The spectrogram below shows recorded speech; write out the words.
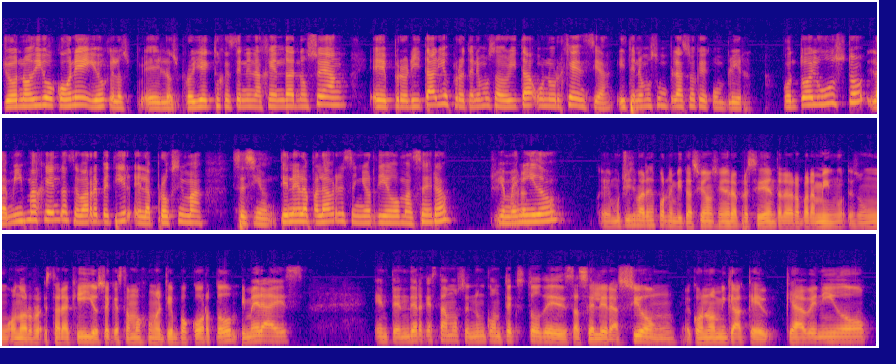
Yo no digo con ello que los, eh, los, proyectos que estén en la agenda no sean eh, prioritarios, pero tenemos ahorita una urgencia y tenemos un plazo que cumplir. Con todo el gusto, la misma agenda se va a repetir en la próxima sesión. Tiene la palabra el señor Diego Macera. Bienvenido. Eh, muchísimas gracias por la invitación, señora presidenta. La verdad, para mí es un honor estar aquí. Yo sé que estamos con el tiempo corto. Primera es entender que estamos en un contexto de desaceleración económica que, que ha venido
